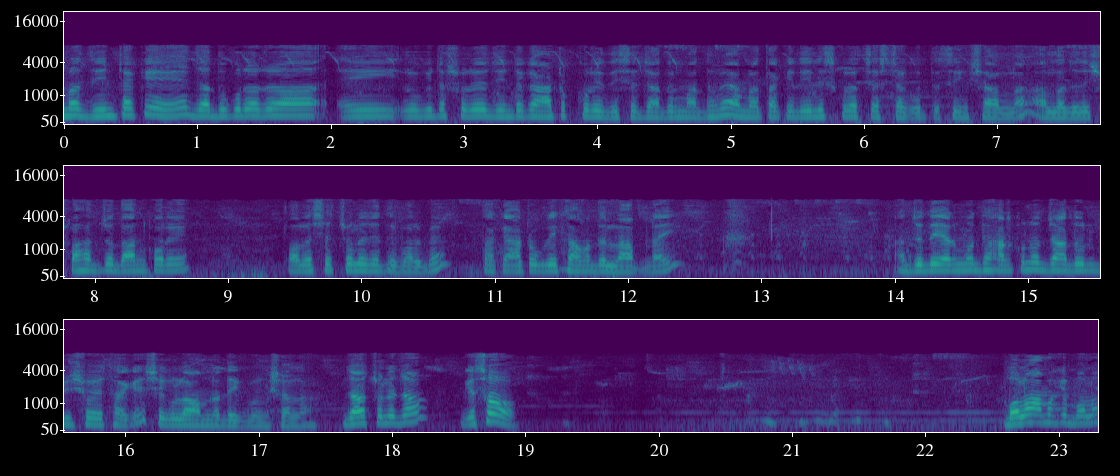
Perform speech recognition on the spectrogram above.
আমরা জিনটাকে জাদুকররা এই রোগীটার শরীরে জিনটাকে আটক করে দিছে জাদুর মাধ্যমে আমরা তাকে রিলিজ করার চেষ্টা করতেছি ইনশাআল্লাহ। আল্লাহ যদি সাহায্য দান করে তাহলে সে চলে যেতে পারবে। তাকে আটক রেখে আমাদের লাভ নাই। আর যদি এর মধ্যে আর কোনো জাদুর বিষয় থাকে সেগুলো আমরা দেখব ইনশাল্লাহ যাও চলে যাও। গেছো? বলো আমাকে বলো।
